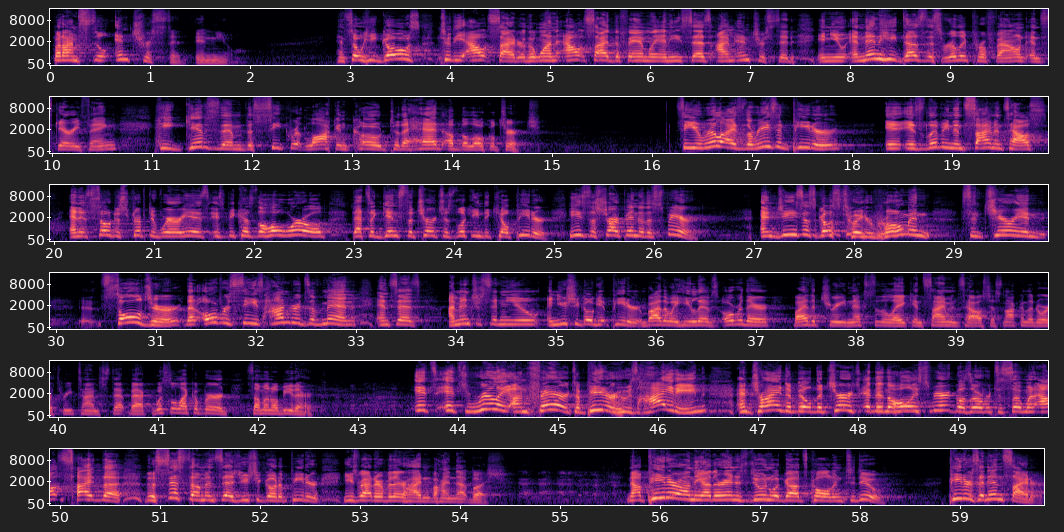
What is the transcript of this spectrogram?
But I'm still interested in you. And so he goes to the outsider, the one outside the family, and he says, I'm interested in you. And then he does this really profound and scary thing. He gives them the secret lock and code to the head of the local church. See, you realize the reason Peter is living in Simon's house and it's so descriptive where he is is because the whole world that's against the church is looking to kill Peter. He's the sharp end of the spear. And Jesus goes to a Roman centurion soldier that oversees hundreds of men and says, I'm interested in you, and you should go get Peter. And by the way, he lives over there by the tree next to the lake in Simon's house. Just knock on the door three times, step back, whistle like a bird, someone will be there. It's, it's really unfair to Peter, who's hiding and trying to build the church, and then the Holy Spirit goes over to someone outside the, the system and says, You should go to Peter. He's right over there hiding behind that bush. Now, Peter, on the other end, is doing what God's called him to do. Peter's an insider.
